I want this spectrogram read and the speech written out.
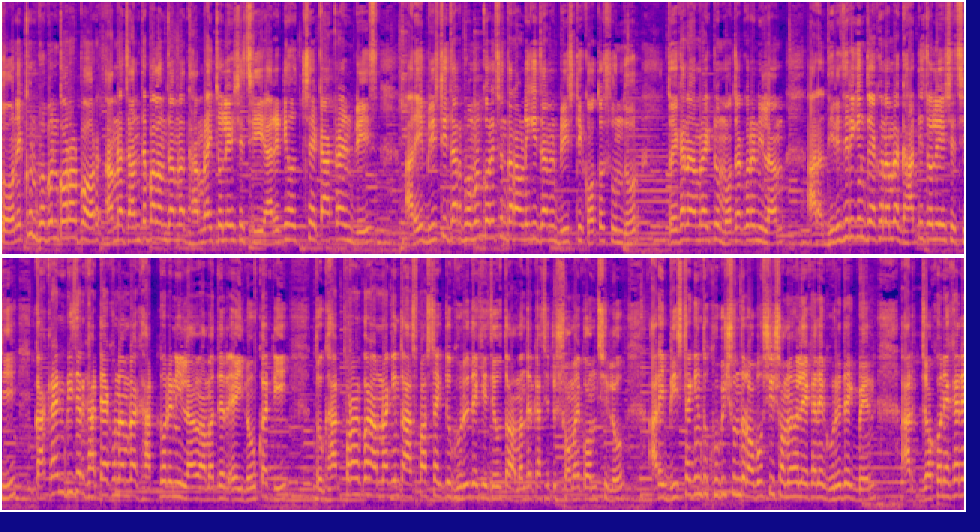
তো অনেকক্ষণ ভ্রমণ করার পর আমরা জানতে পারলাম যে আমরা ধামরাই চলে এসেছি, আর এটি হচ্ছে কাকরাইন ব্রিজ। আর এই ব্রিজটি যারা ভ্রমণ করেছেন তারা অনেকেই জানেন ব্রিজটি কত সুন্দর। তো এখানে আমরা একটু মজা করে নিলাম। আর ধীরে ধীরে কিন্তু এখন আমরা ঘাটে চলে এসেছি। কাকরাইন ব্রিজের ঘাটে এখন আমরা ঘাট করে নিলাম আমাদের এই নৌকাটি। তো ঘাট পড়ার পর আমরা কিন্তু আশপাশটা একটু ঘুরে দেখি, যেহেতু আমাদের কাছে একটু সময় কম ছিল। আর এই ব্রিজটা কিন্তু খুবই সুন্দর, অবশ্যই সময় হলে এখানে ঘুরে দেখবেন। আর যখন এখানে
